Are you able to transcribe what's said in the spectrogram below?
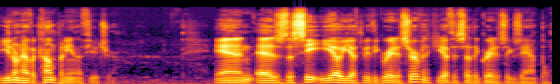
you don't have a company in the future. And as the CEO, you have to be the greatest servant. You have to set the greatest example.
